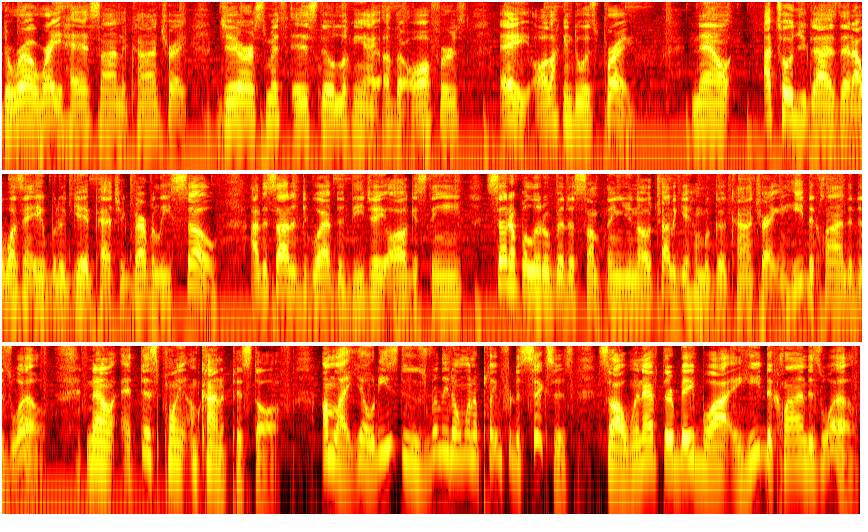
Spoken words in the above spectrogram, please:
Dorell Wright has signed the contract. J.R. Smith is still looking at other offers. Hey, all I can do is pray. Now, I told you guys that I wasn't able to get Patrick Beverley, so I decided to go after DJ Augustin, set up a little bit of something, you know, try to get him a good contract, and he declined it as well. Now, at this point, I'm kind of pissed off. I'm like, yo, these dudes really don't want to play for the Sixers. So I went after Beaubois, and he declined as well.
